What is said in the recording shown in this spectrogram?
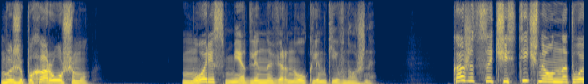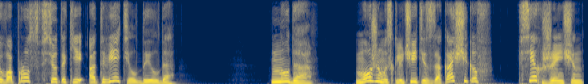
Мы же по-хорошему!» Морис медленно вернул клинки в ножны. «Кажется, частично он на твой вопрос все-таки ответил, Дылда». «Ну да, можем исключить из заказчиков всех женщин,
